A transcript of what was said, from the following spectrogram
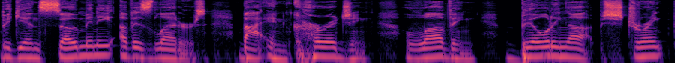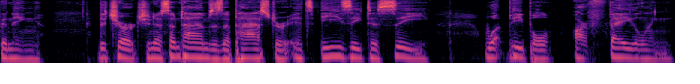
begins so many of his letters by encouraging, loving, building up, strengthening the church. You know, sometimes as a pastor, it's easy to see what people are failing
